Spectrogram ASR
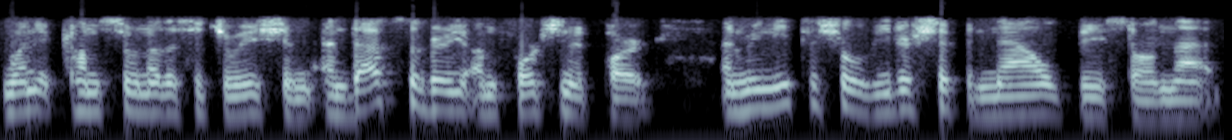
When it comes to another situation. And that's the very unfortunate part. And we need to show leadership now based on that.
